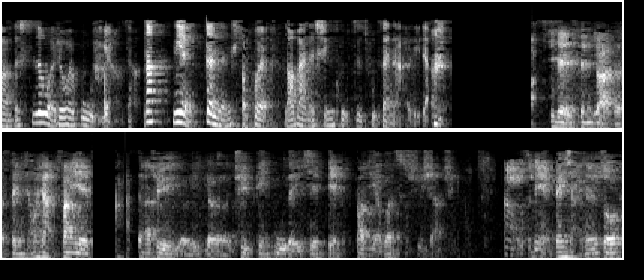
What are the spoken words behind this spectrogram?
呃的思维就会不一样，这样，那你也更能体会老板的辛苦之处在哪里，这样。谢谢 Sandra 的分享。我想创业还是要去有一个去评估的一些点，到底要不要持续下去。那我这边也分享一下，就是说，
